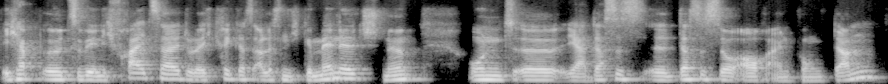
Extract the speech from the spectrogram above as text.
ich habe äh, zu wenig Freizeit oder ich kriege das alles nicht gemanagt. Ne? Und äh, ja, das ist, äh, das ist so auch ein Punkt. Dann,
